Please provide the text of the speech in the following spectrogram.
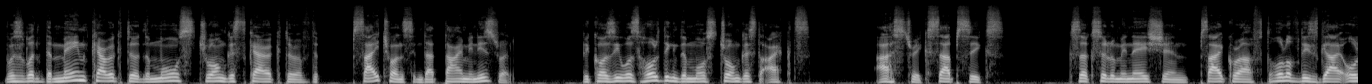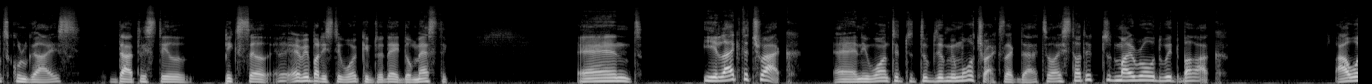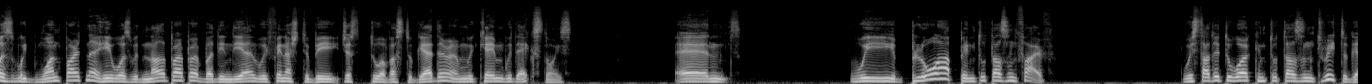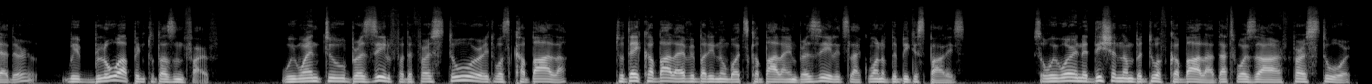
Was what the main character, the most strongest character of the Psytrance in that time in Israel, because he was holding the most strongest acts, Astrix, Sub Six, Xerox Illumination, Psycraft, all of these guys, old school guys that is still Pixel. Everybody's still working today, domestic. And he liked the track and he wanted to, to do me more tracks like that. So I started my road with Barak. I was with one partner, he was with another partner, but in the end, we finished to be just two of us together, and we came with X-Noize. And we blew up in 2005. We started to work in 2003 together. We blew up in 2005. We went to Brazil for the first tour. It was Cabala. Today, Cabala, everybody knows what's Cabala in Brazil. It's like one of the biggest parties. So we were in edition number two of Cabala. That was our first tour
